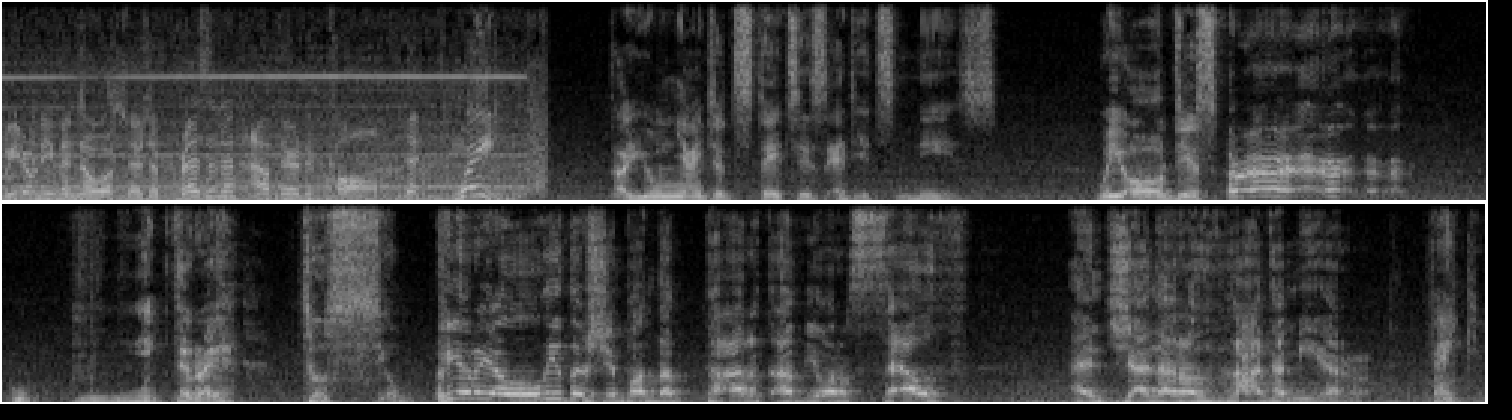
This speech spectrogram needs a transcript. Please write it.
We don't even know if there's a president out there to call. Th wait! The United States is at its knees. We owe this victory to superior leadership on the part of yourself and General Vladimir. Thank you.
